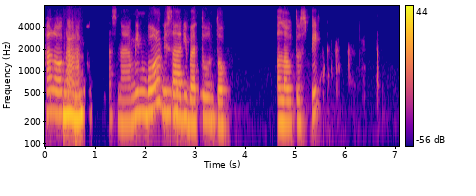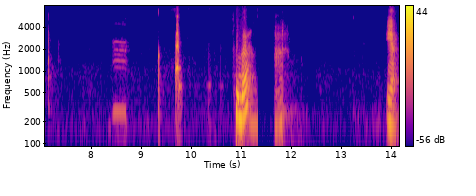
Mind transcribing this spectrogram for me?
Halo, Kak Mhm. Hasna. Minbul bisa dibantu untuk allow to speak? Sudah? Iya.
